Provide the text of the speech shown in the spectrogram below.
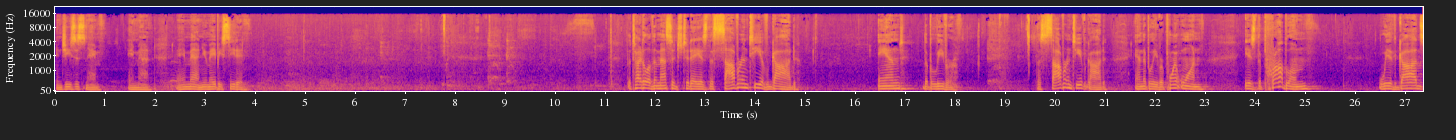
In Jesus' name, amen. Amen. You may be seated. The title of the message today is The Sovereignty of God and the Believer. The sovereignty of God and the believer. Point one is the problem with God's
